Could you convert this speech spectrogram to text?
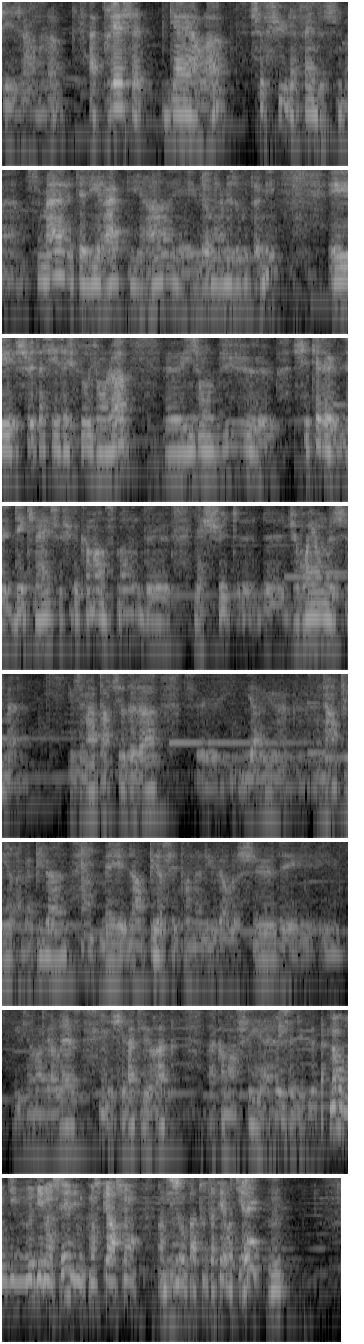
ces armes-là. Après cette guerre-là, ce fut la fin de Sumer. Sumer était l'Irak, l'Iran et évidemment la Mésopotamie. Et suite à ces explosions-là, euh, ils ont dû. euh, C'était le, déclin, ce fut le commencement de la chute de- du royaume de Sumer. Évidemment, à partir de là, euh, il y a eu un, un empire à Babylone, mais l'empire s'est en allé vers le sud et, et évidemment vers l'est. Et c'est là que l'Europe a commencé à Oui. se développer. Maintenant, vous, vous dénoncez une conspiration. Donc, ils ne sont pas tout à fait retirés.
